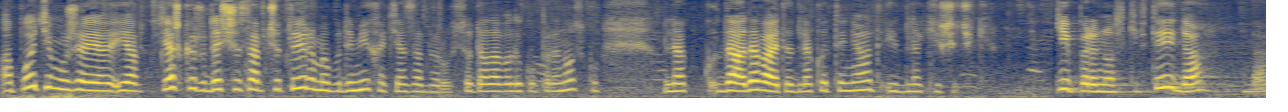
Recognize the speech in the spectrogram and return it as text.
а потім уже, я, я ж кажу, десь часа в 4 ми будемо їхати, я заберу. Все, дала велику переноску. Для, да, давайте, для котенят і для кішечки. Які переноски в ти, да? Да.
